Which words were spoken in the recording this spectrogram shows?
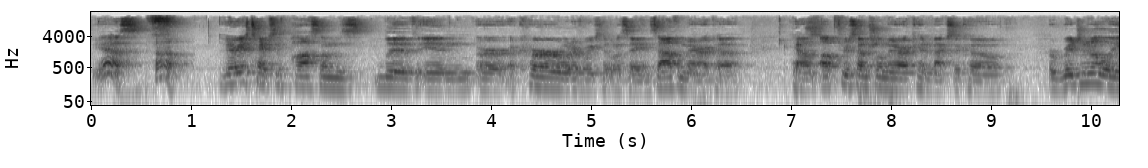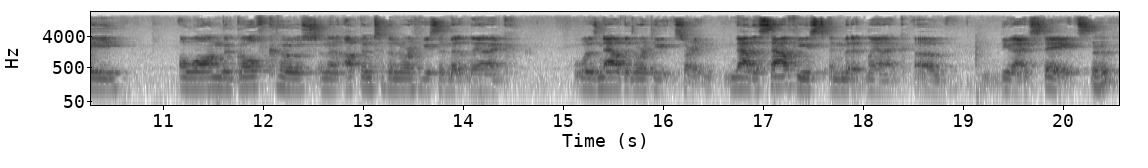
Yes. Huh. various types of possums live in or occur, whatever we want to say, in South America, Yes. um, up through Central America and Mexico. Originally along the Gulf Coast and then up into the northeast and Mid Atlantic, what is now the northeast, sorry, now the southeast and Mid Atlantic of the United States. Mhm.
